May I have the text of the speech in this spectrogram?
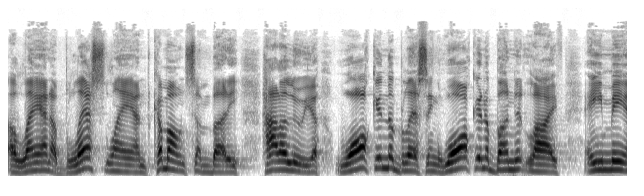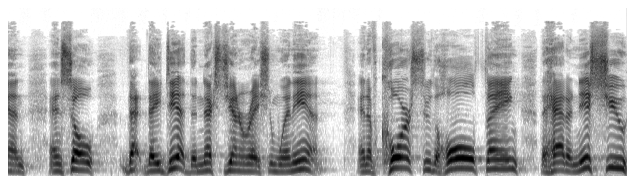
a land, a blessed land. Come on, somebody. Hallelujah. Walk in the blessing, walk in abundant life. Amen. And so that they did. The next generation went in. And of course, through the whole thing, they had an issue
